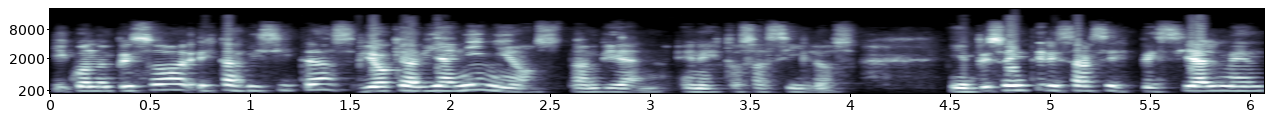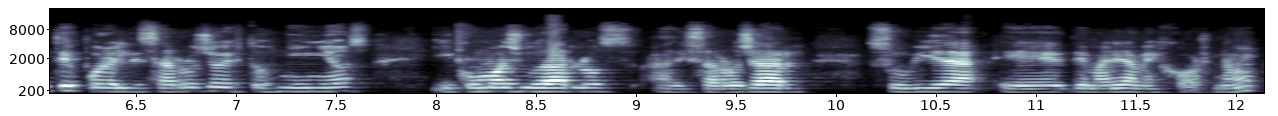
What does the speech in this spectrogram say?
Y cuando empezó estas visitas, vio que había niños también en estos asilos y empezó a interesarse especialmente por el desarrollo de estos niños y cómo ayudarlos a desarrollar su vida eh, de manera mejor, ¿no?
